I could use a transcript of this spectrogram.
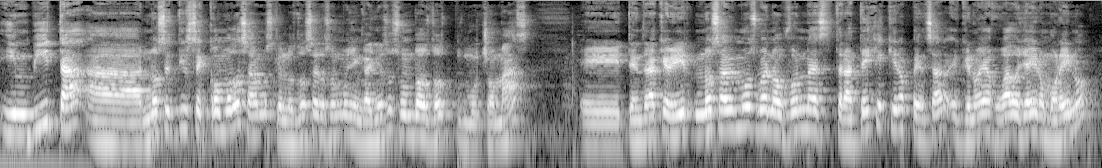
invita a no sentirse cómodo. Sabemos que los 2-0 son muy engañosos, un 2-2, pues mucho más. Eh, tendrá que venir, no sabemos, bueno, fue una estrategia, quiero pensar, en que no haya jugado Jairo Moreno.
